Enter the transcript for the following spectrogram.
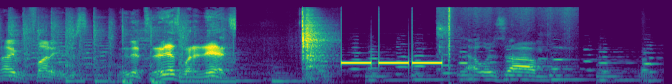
Not even funny, just, it is, it is what it is. That was, um...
